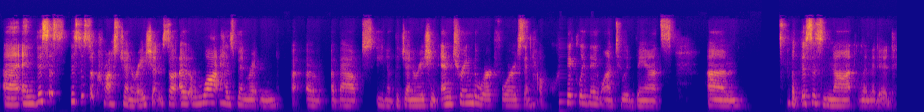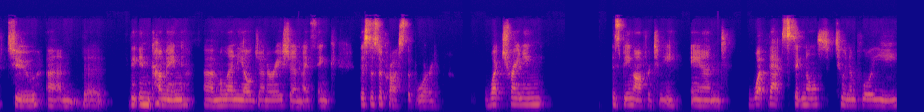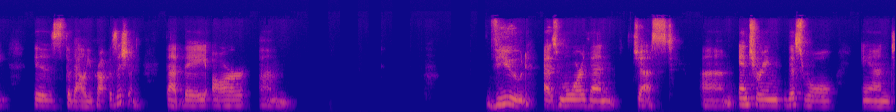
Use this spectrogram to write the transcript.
Uh, and this is this is across generations. So a, a lot has been written uh, uh, about you know the generation entering the workforce and how quickly they want to advance. Um, but this is not limited to um, the the incoming uh, millennial generation. I think this is across the board. What training is being offered to me and what that signals to an employee is the value proposition that they are um, viewed as more than just um, entering this role and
